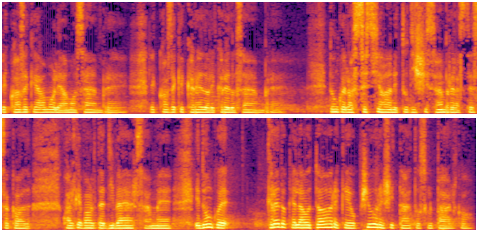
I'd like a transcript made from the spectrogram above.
le cose che amo le amo sempre, le cose che credo le credo sempre. Dunque l'ossessione, tu dici sempre la stessa cosa, qualche volta diversa a me. E dunque credo che l'autore che ho più recitato sul palco,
